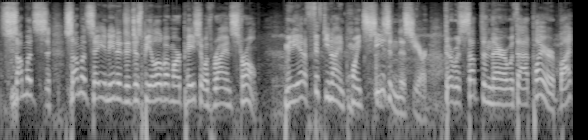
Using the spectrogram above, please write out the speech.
some would some would say you needed to just be a little bit more patient with Ryan Strome. I mean, he had a 59 point season this year. There was something there with that player, but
